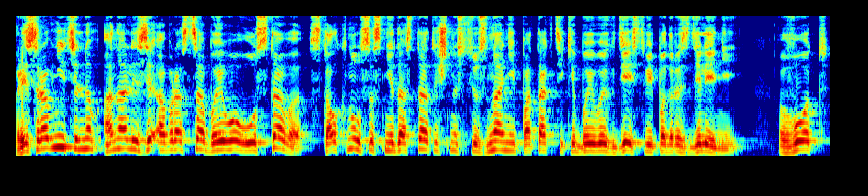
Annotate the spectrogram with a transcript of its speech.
При сравнительном анализе образца боевого устава столкнулся с недостаточностью знаний по тактике боевых действий подразделений. Вот,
